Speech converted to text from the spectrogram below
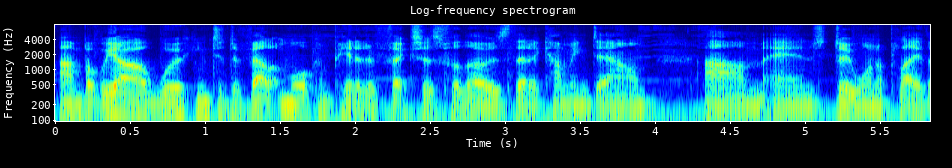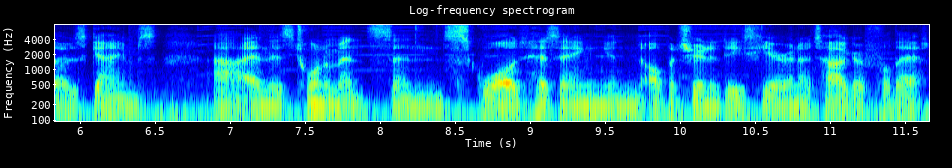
Um, but we are working to develop more competitive fixtures for those that are coming down um, and do want to play those games. Uh, and there's tournaments and squad hitting and opportunities here in Otago for that.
